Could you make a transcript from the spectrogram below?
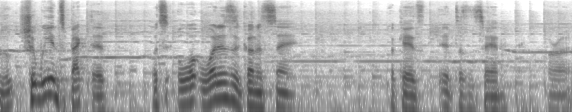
Should we inspect it? What's what, what is it gonna say? Okay, it doesn't say anything. All right.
